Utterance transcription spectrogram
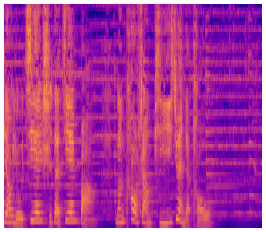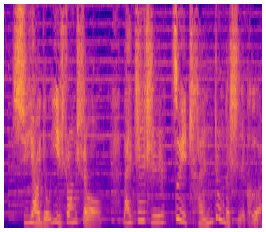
要有坚实的肩膀，能靠上疲倦的头。需要有一双手。来支持最沉重的时刻。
